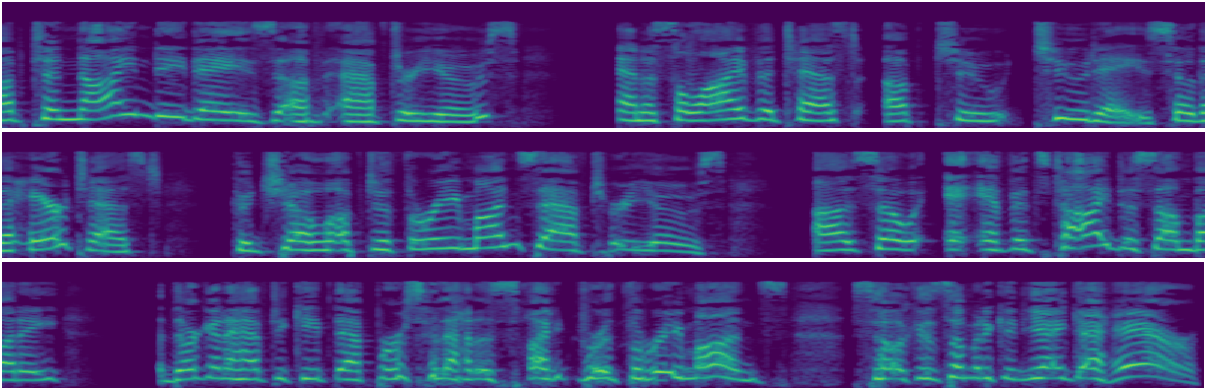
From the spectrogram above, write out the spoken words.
up to 90 days of after use and a saliva test up to two days. So the hair test could show up to three months after use. Uh, so if it's tied to somebody, they're going to have to keep that person out of sight for three months. So, cause somebody could yank a hair.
